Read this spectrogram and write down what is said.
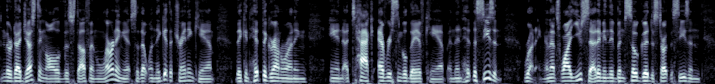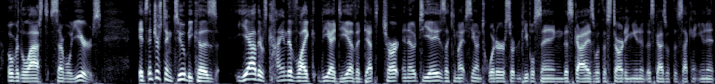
And they're digesting all of this stuff and learning it so that when they get to training camp, they can hit the ground running and attack every single day of camp and then hit the season running. And that's why you said, I mean, they've been so good to start the season over the last several years. It's interesting too because yeah, there's kind of like the idea of a depth chart in OTAs, like you might see on Twitter, certain people saying this guy's with the starting mm-hmm. unit, this guy's with the second unit.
